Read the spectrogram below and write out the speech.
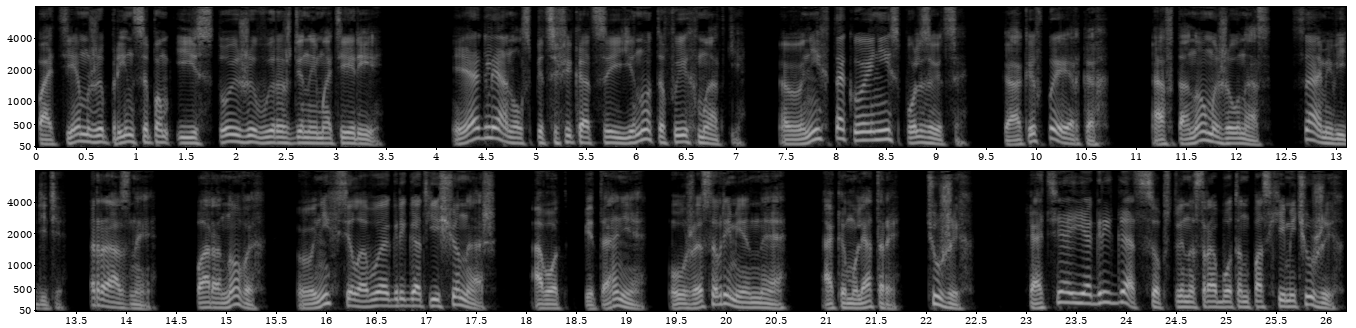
по тем же принципам и из той же вырожденной материи. Я глянул спецификации енотов и их матки. В них такое не используется, как и в ПРках. Автономы же у нас, сами видите, разные. Пара новых, в них силовой агрегат еще наш, а вот питание уже современное, аккумуляторы — чужих. Хотя и агрегат, собственно, сработан по схеме чужих,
